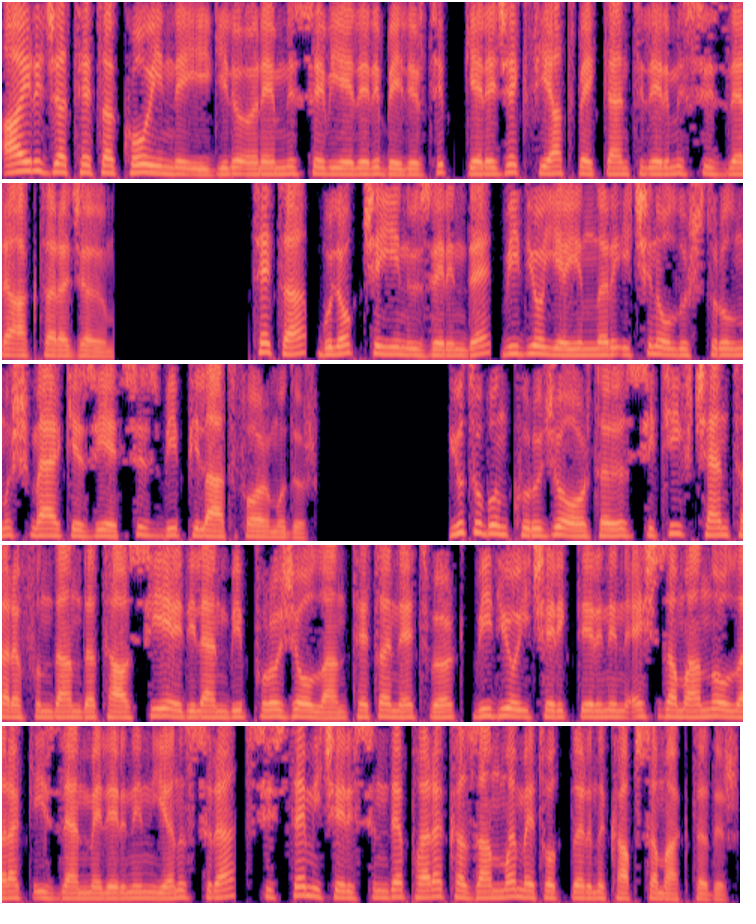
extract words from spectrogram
Ayrıca Theta Coin ile ilgili önemli seviyeleri belirtip, gelecek fiyat beklentilerimi sizlere aktaracağım. Theta, blockchain üzerinde, video yayınları için oluşturulmuş merkeziyetsiz bir platformudur. YouTube'un kurucu ortağı Steve Chen tarafından da tavsiye edilen bir proje olan Theta Network, video içeriklerinin eş zamanlı olarak izlenmelerinin yanı sıra, sistem içerisinde para kazanma metotlarını kapsamaktadır.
